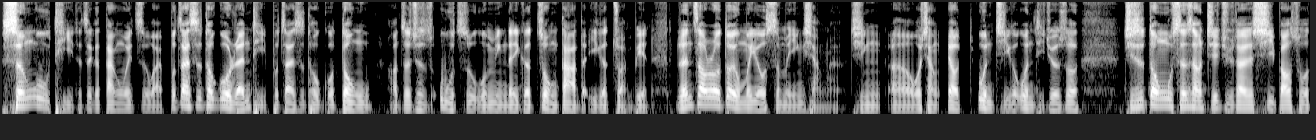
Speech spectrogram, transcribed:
生物体的这个单位之外，不再是透过人体，不再是透过动物啊，这就是物质文明的一个重大的一个转变。人造肉对我们有什么影响呢？请呃，我想要问几个问题，就是说。其实动物身上截取出来的细胞所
